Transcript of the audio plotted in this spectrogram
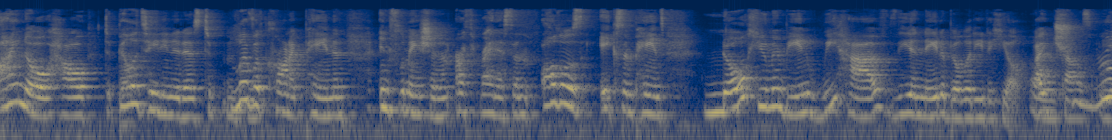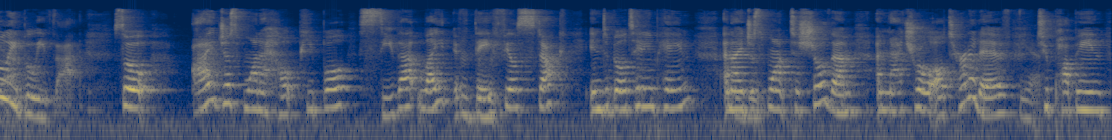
I know how debilitating it is to mm-hmm. live with chronic pain and inflammation and arthritis and all those aches and pains. No human being, we have the innate ability to heal. Oh, I truly yeah. believe that. So I just want to help people see that light if mm-hmm. they feel stuck in debilitating pain and mm-hmm. i just want to show them a natural alternative yeah. to popping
